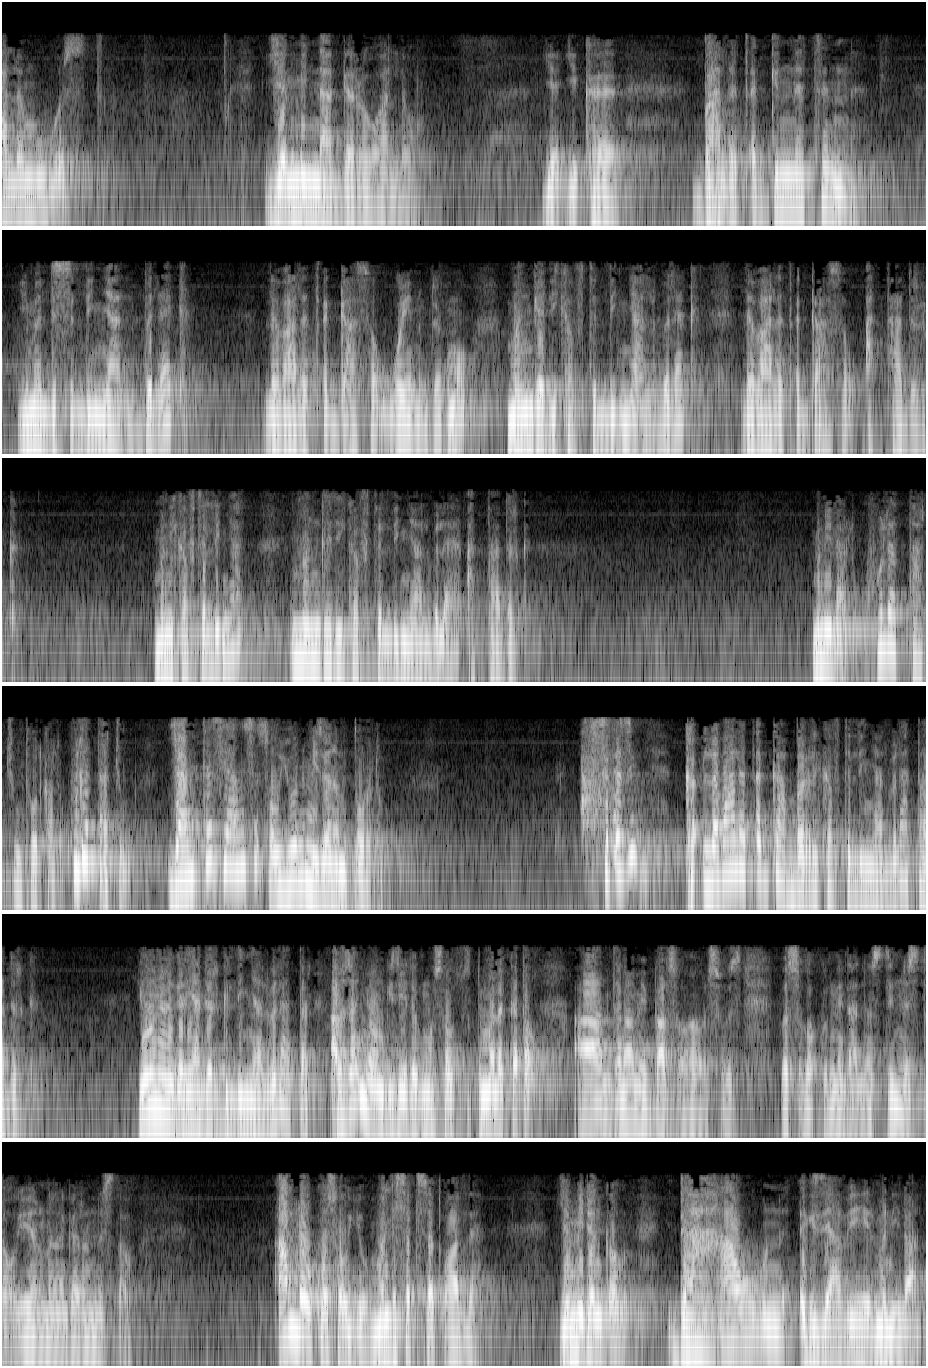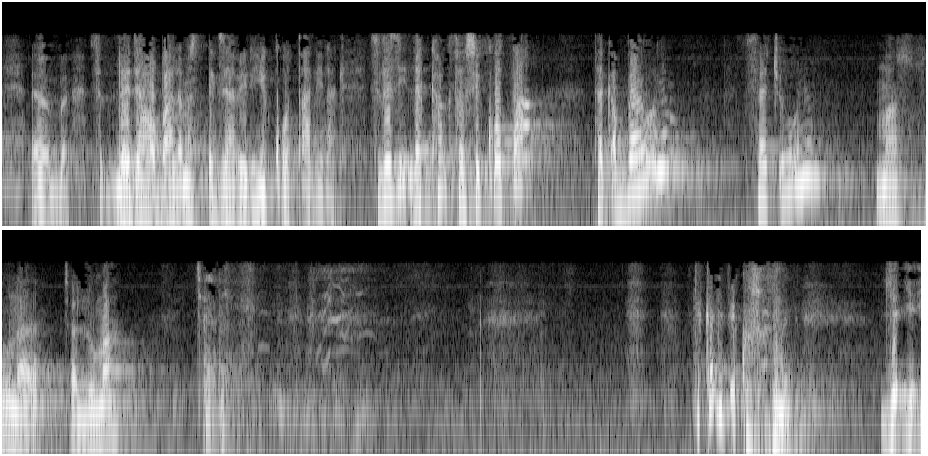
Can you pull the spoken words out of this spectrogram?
ዓለም ውስጥ የሚናገረው አለው። ከባለጠግነትን ይመልስልኛል ብለክ ለባለጠጋ ሰው ወይንም ደግሞ መንገድ ይከፍትልኛል ብለክ ለባለጠጋ ሰው አታድርግ። ምን ይከፍትልኛል? መንገድ ይከፍትልኛል ብለህ አታድርግ። ምን ይላል? ሁለታችሁም ትወድቃለ። ሁለታችሁም ያንተ ሲያንስ ሰውየውንም ይዘህ ነው ስለዚህ ለባለጠጋ በር ይከፍትልኛል ብለህ አታድርግ። የሆነ ነገር ያደርግልኛል ብለህ አታድርግ። አብዛኛውን ጊዜ ደግሞ ሰው ስትመለከተው እንትና የሚባል ሰው በሱ በኩል እንሄዳለን፣ እስቲ እንስጠው፣ የሆነ ነገር እንስጠው አለው እኮ ሰውየው መልሰህ ትሰጠዋለህ። የሚደንቀው ድሃውን እግዚአብሔር ምን ይላል? ለድሃው ባለመስጠት እግዚአብሔር ይቆጣል ይላል። ስለዚህ ለካ ሲቆጣ ተቀባዩንም ሰጪውንም ማሱና ጨሉማ ጨሊ ከልቤ እኮ ነው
